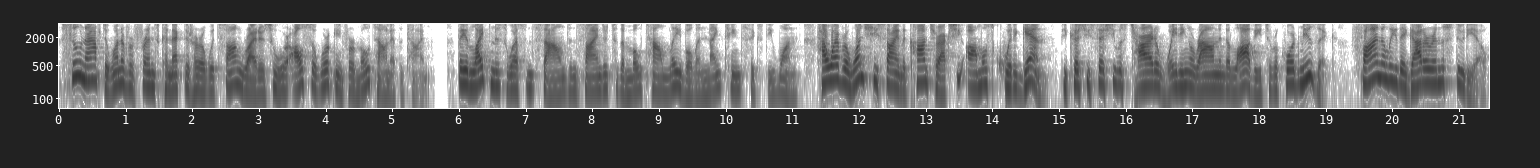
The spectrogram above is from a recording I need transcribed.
Soon after, one of her friends connected her with songwriters who were also working for Motown at the time. They liked Miss Weston's sound and signed her to the Motown label in 1961. However, once she signed the contract, she almost quit again because she said she was tired of waiting around in the lobby to record music. Finally, they got her in the studio.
